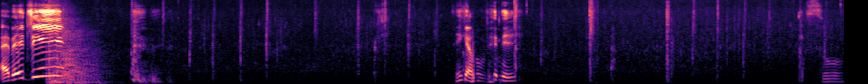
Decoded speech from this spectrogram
MG! Vem cá, vamos ver Ach so.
